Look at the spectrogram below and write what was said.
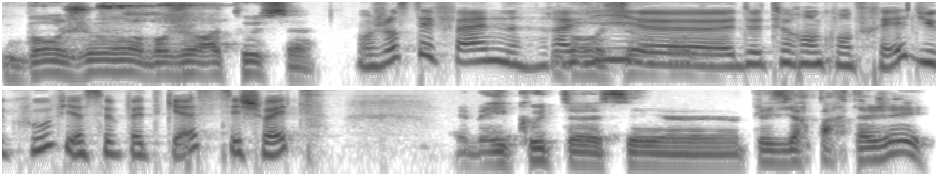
Bonjour, bonjour à tous. Bonjour Stéphane, ravi de te rencontrer du coup via ce podcast, c'est chouette. Eh ben, écoute, euh, c'est euh, un plaisir partagé.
